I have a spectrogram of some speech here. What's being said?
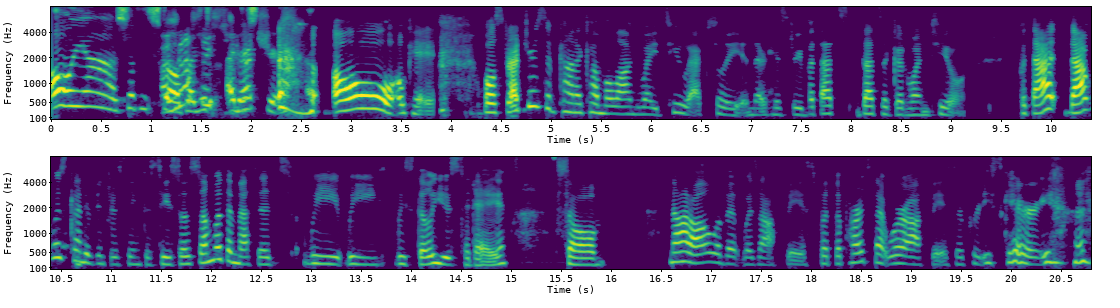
Oh yeah, stethoscope. was I just, I just, oh, okay. Well, stretchers have kind of come a long way too, actually, in their history. But that's that's a good one too. But that that was kind of interesting to see. So some of the methods we we we still use today. So not all of it was off base, but the parts that were off base are pretty scary. and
